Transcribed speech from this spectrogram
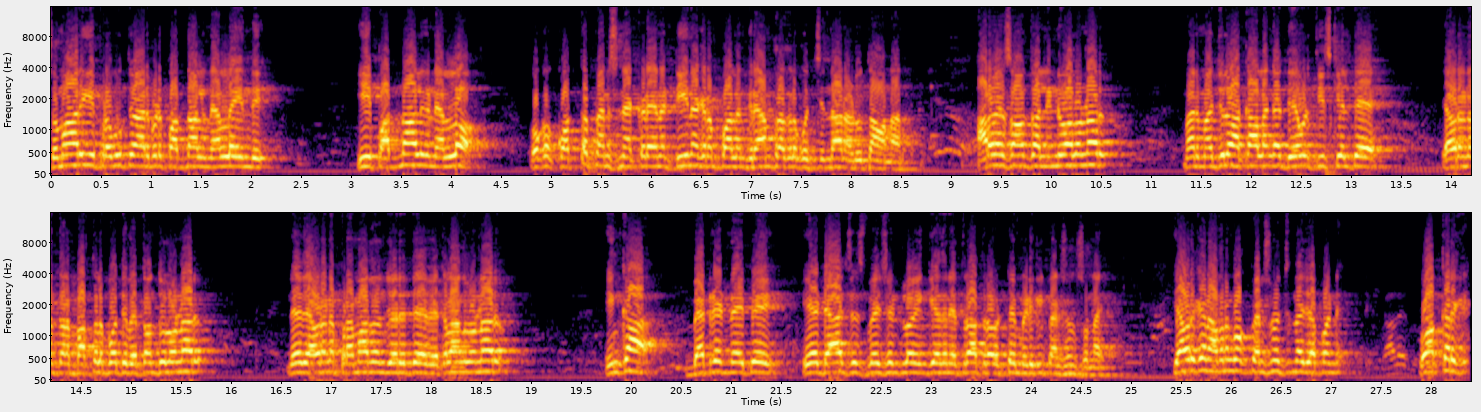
సుమారు ఈ ప్రభుత్వం ఏర్పడి పద్నాలుగు నెలలు అయింది ఈ పద్నాలుగు నెలల్లో ఒక కొత్త పెన్షన్ ఎక్కడైనా టీ నగరంపాలెం గ్రామ ప్రజలకు వచ్చిందా అని అడుగుతా ఉన్నాను. అరవై సంవత్సరాలు నిండి వాళ్ళు ఉన్నారు. మరి మధ్యలో అకాలంగా దేవుడు తీసుకెళ్తే ఎవరైనా తన భర్తలు పోతే వితంతువులు ఉన్నారు. లేదా ఎవరైనా ప్రమాదం జరిగితే వికలాంగులు ఉన్నారు. ఇంకా బెడ్ రెడ్ అయిపోయి ఏ డయాలసిస్ పేషెంట్లో ఇంకేదైనా ఇతరాత్ర ఉంటే మెడికల్ పెన్షన్స్ ఉన్నాయి. ఎవరికైనా అదనంగా ఒక పెన్షన్ వచ్చిందా చెప్పండి? ఒక్కరికి.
